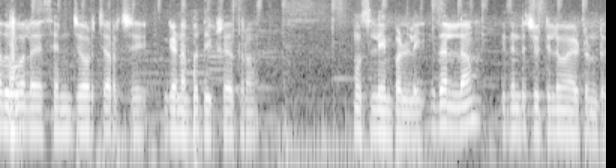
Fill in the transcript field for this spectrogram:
അതുപോലെ സെന്റ് ജോർജ് ചർച്ച് ഗണപതി ക്ഷേത്രം മുസ്ലിം പള്ളി ഇതെല്ലാം ഇതിന്റെ ചുറ്റിലുമായിട്ടുണ്ട്.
